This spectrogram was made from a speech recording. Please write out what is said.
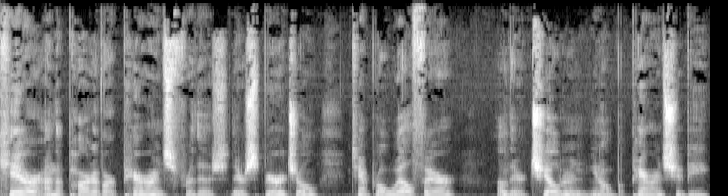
care on the part of our parents for the, their spiritual, temporal welfare of their children. You know, parents should be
